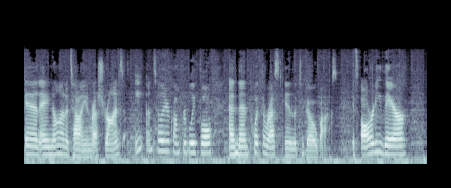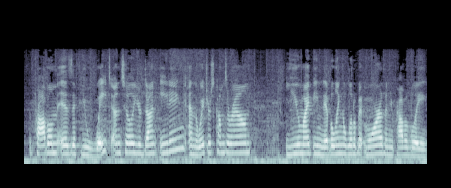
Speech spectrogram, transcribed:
in a non-Italian restaurant, eat until you're comfortably full and then put the rest in the to-go box. It's already there. The problem is if you wait until you're done eating and the waitress comes around, you might be nibbling a little bit more than you probably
